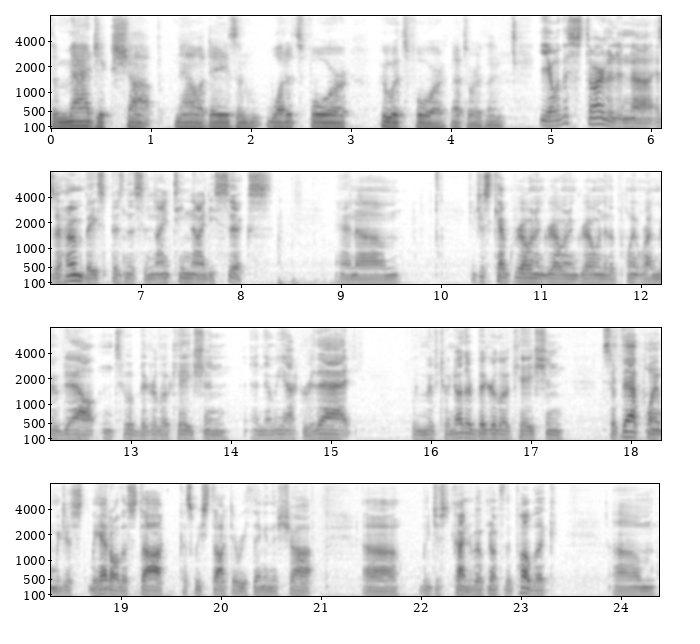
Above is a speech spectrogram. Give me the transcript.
the magic shop nowadays and what it's for, who it's for, that sort of thing. Yeah, well, this started in, uh, as a home-based business in 1996, and um, it just kept growing and growing and growing to the point where I moved out into a bigger location, and then we outgrew that. We moved to another bigger location. So at that point, we just we had all the stock because we stocked everything in the shop. Uh, we just kind of opened up to the public, um,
